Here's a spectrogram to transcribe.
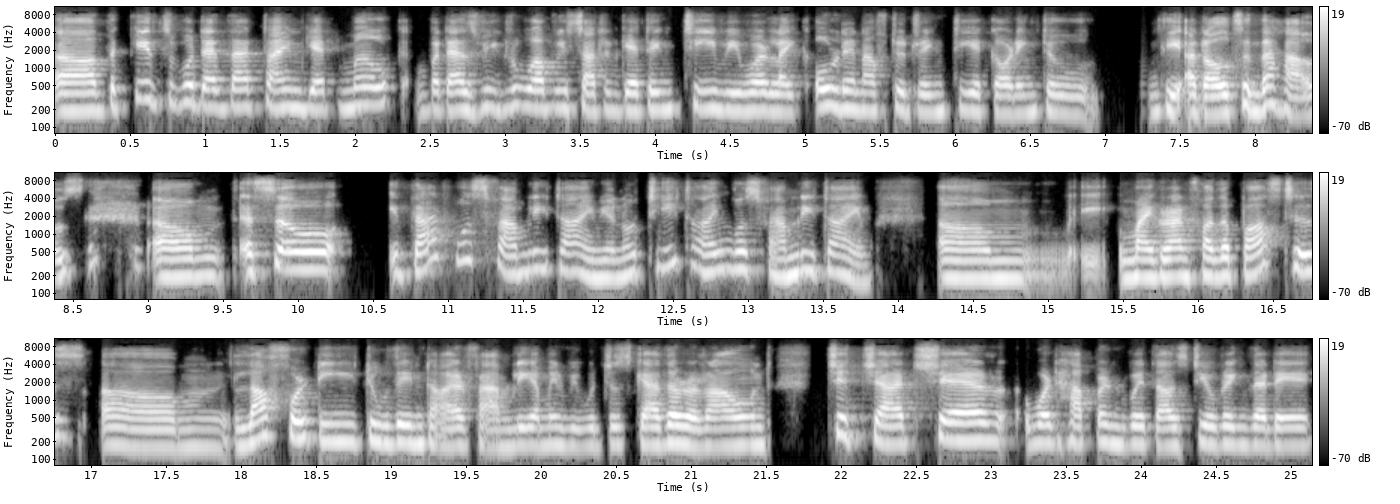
uh, the kids would at that time get milk. But as we grew up, we started getting tea. We were like old enough to drink tea according to the adults in the house. Um, so that was family time you know tea time was family time um, my grandfather passed his um, love for tea to the entire family. I mean we would just gather around chit chat share what happened with us during the day.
